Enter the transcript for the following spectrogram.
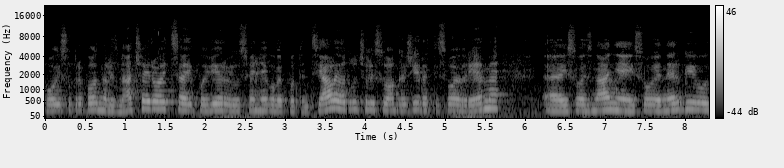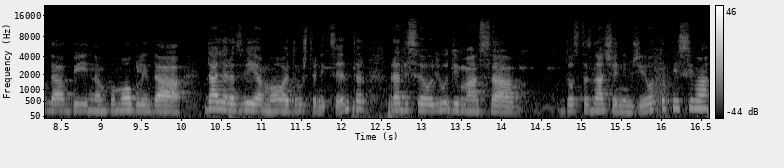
koji su prepoznali značaj Rojca i koji vjeruju u sve njegove potencijale i odlučili su angažirati svoje vrijeme e, i svoje znanje i svoju energiju da bi nam pomogli da dalje razvijamo ovaj društveni centar. Radi se o ljudima sa dosta značajnim životopisima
